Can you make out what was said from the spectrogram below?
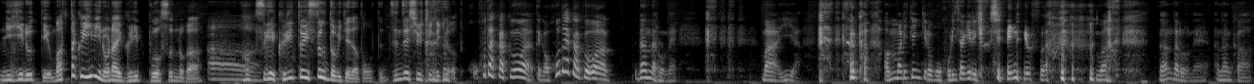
握るっていう全く意味のないグリップをするのが、あすげえ、クリント・イーストウッドみたいだと思って、全然集中できなかった。ほ 穂高くんは、てか、穂高くんは、なんだろうね。まあいいや。なんか、あんまり天気の子掘り下げる気はしないんだけどさ。まあ、なんだろうね。なんか、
